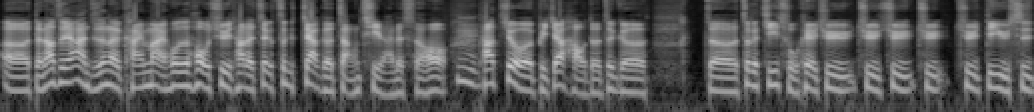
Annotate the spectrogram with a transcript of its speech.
呃，等到这些案子真的开卖，或者后续它的这个这个价格涨起来的时候，嗯，它就有比较好的这个。的这个基础可以去去去去去低于市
